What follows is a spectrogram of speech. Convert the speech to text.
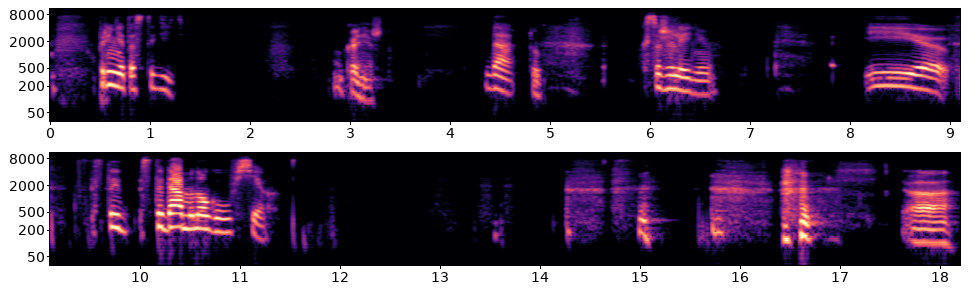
принято стыдить. Ну, конечно. Да, Только... к сожалению. И стыд, стыда много у всех. А,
